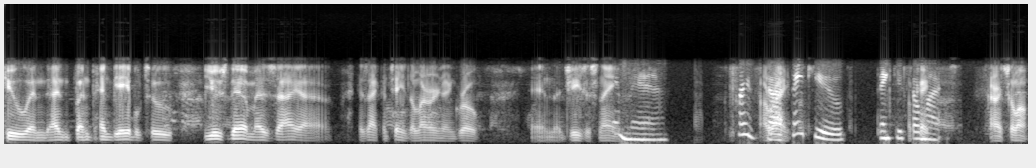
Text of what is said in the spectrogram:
queue and, and and and be able to use them as I uh, as I continue to learn and grow in Jesus' name. Amen. Praise All God. right. Thank you. Thank you so Okay. much. All right, shalom.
